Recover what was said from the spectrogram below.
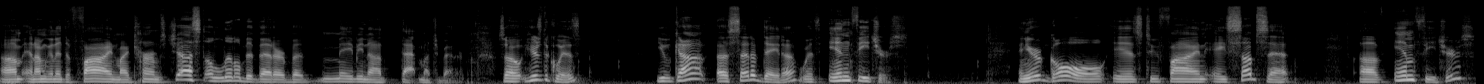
Um, and I'm going to define my terms just a little bit better, but maybe not that much better. So here's the quiz You've got a set of data with n features. And your goal is to find a subset of m features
